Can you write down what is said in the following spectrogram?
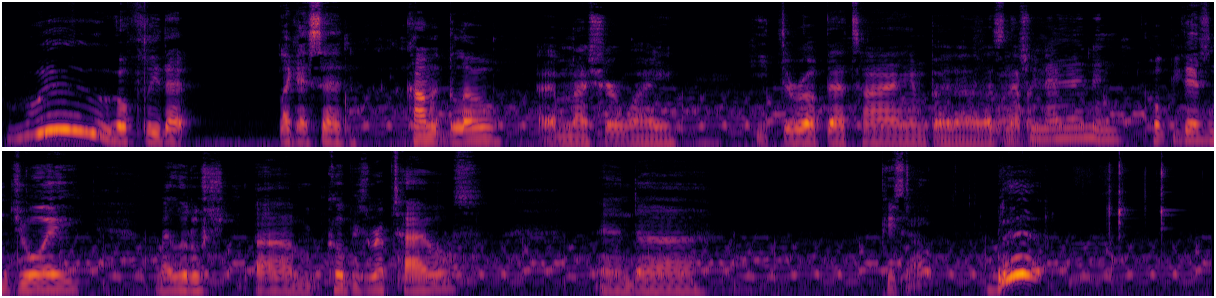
Woo! Hopefully that, like I said, comment below. I'm not sure why he threw up that time, but uh, that's never happened. And hope you guys enjoy my little um, Kobe's reptiles. And uh, peace out. Blah.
